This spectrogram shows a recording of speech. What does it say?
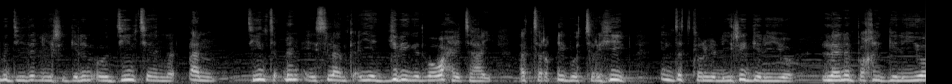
ma diida dhiirigelin oo diinteenna dhan diinta dhan ee islaamka ayaa gebigeedba waxay tahay atarqiib watarhiib in dadka la dhiirigeliyo lana baqageliyo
